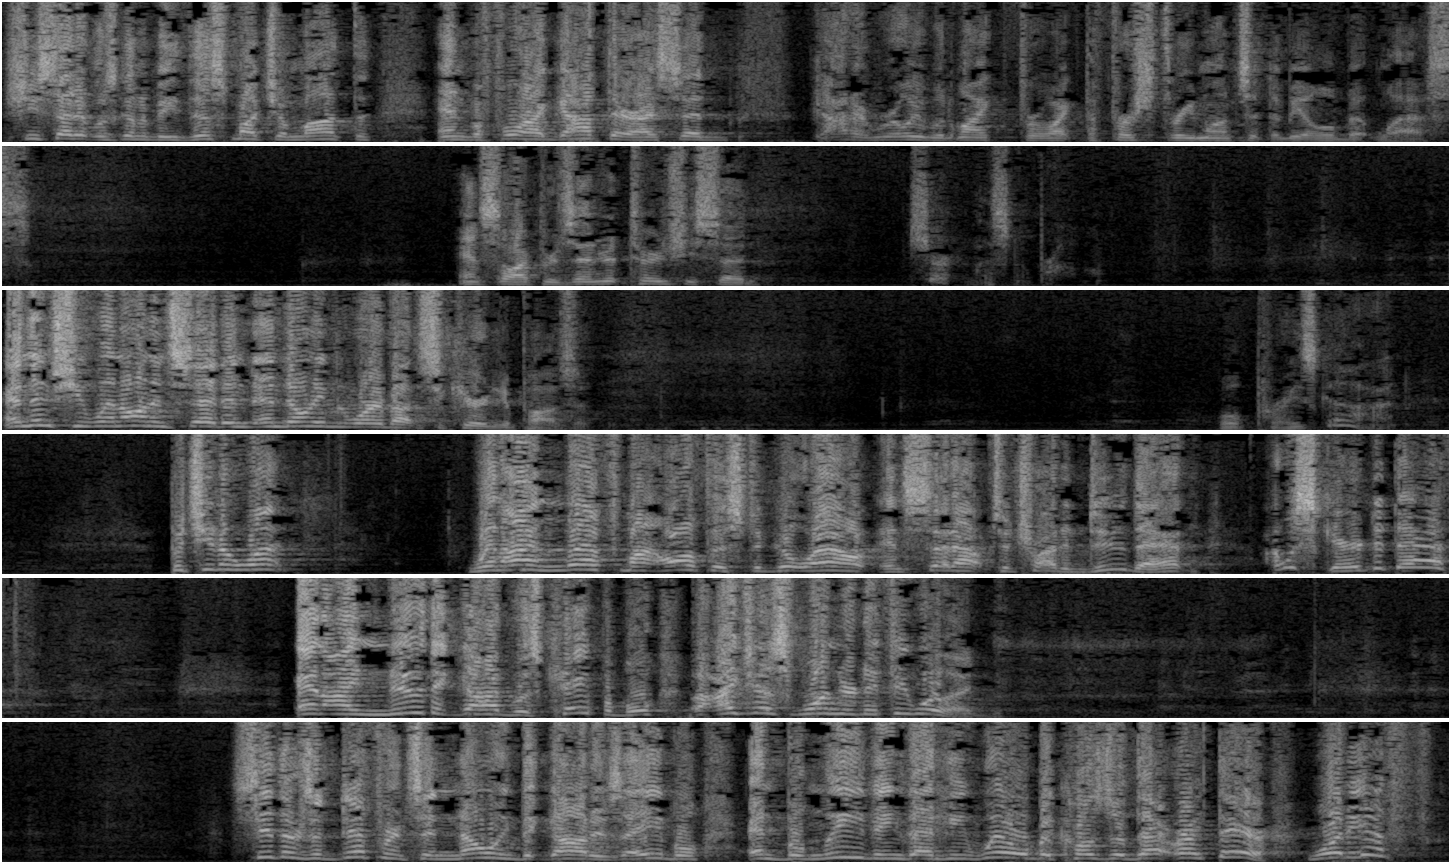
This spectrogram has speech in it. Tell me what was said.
She said it was going to be this much a month. And before I got there, I said, God, I really would like for like the first three months it to be a little bit less. And so I presented it to her and she said, sure, that's no problem. And then she went on and said, and, and don't even worry about the security deposit. Well, praise God. But you know what? When I left my office to go out and set out to try to do that, I was scared to death. And I knew that God was capable, but I just wondered if He would. See, there's a difference in knowing that God is able and believing that He will because of that right there. What if?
